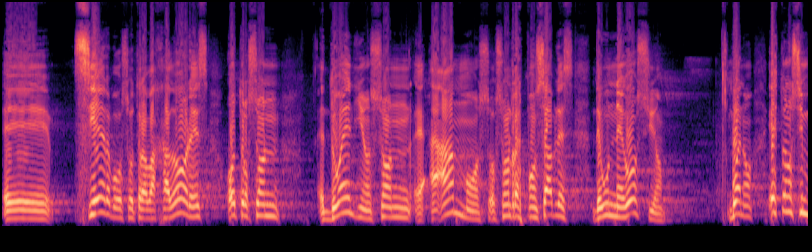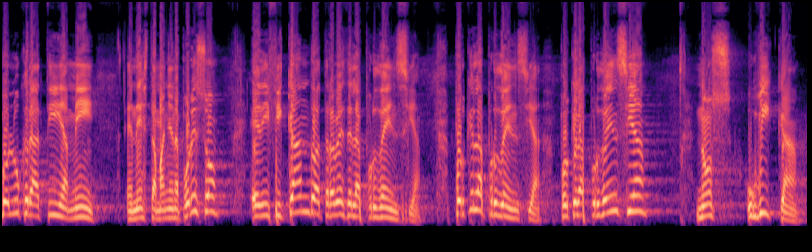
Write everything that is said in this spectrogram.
eh, siervos o trabajadores, otros son dueños, son eh, amos o son responsables de un negocio. Bueno, esto nos involucra a ti y a mí en esta mañana. Por eso, edificando a través de la prudencia. ¿Por qué la prudencia? Porque la prudencia nos ubica,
